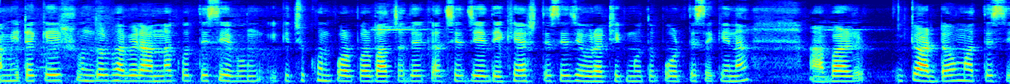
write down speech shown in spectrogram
আমি এটাকে সুন্দরভাবে রান্না করতেছি এবং কিছুক্ষণ পর পর বাচ্চাদের কাছে যে দেখে আসতেছে যে ওরা ঠিক মতো পড়তেছে কিনা। আবার একটু আড্ডাও মারতেছি,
